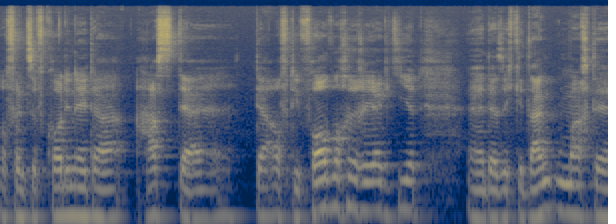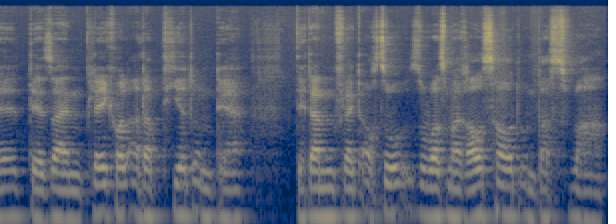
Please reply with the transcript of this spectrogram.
Offensive Coordinator hast, der, der auf die Vorwoche reagiert, äh, der sich Gedanken macht, der, der seinen Playcall adaptiert und der der dann vielleicht auch so sowas mal raushaut und das war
